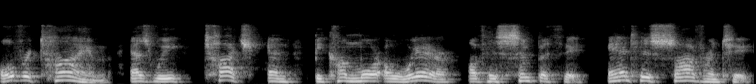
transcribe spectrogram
Over time, as we touch and become more aware of his sympathy and his sovereignty,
